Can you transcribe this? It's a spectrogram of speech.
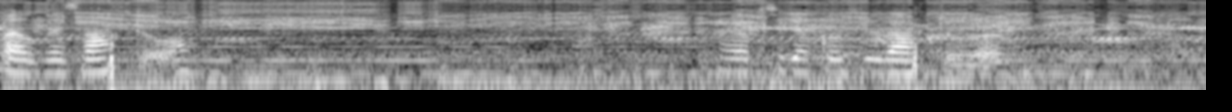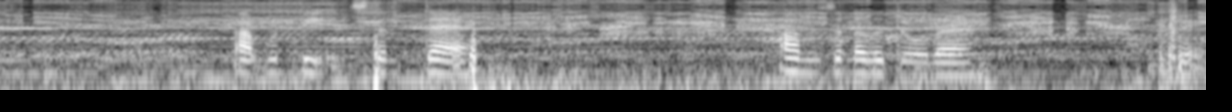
Well, there's that door. I obviously don't go through that door. That would be instant death. Oh, there's another door there. Okay.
